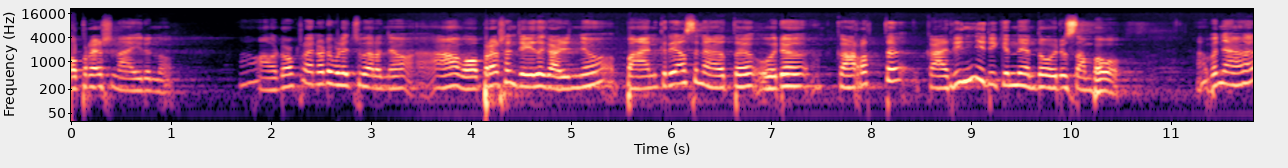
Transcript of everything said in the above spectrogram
ഓപ്പറേഷൻ ആയിരുന്നു. ഡോക്ടർ എന്നോട് വിളിച്ചു പറഞ്ഞു ആ ഓപ്പറേഷൻ ചെയ്ത് കഴിഞ്ഞു. പാൻക്രിയാസിനകത്ത് ഒരു കറുത്ത് കരിഞ്ഞിരിക്കുന്ന എന്തോ ഒരു സംഭവം. അപ്പോൾ ഞങ്ങൾ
